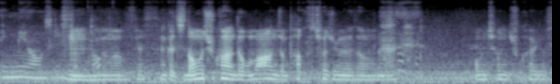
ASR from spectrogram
닝닝아웃을 했어 응, 또? 응하고 그랬어. 그러니까 너무 축하한다고 막 완전 박수 쳐주면서 막 엄청 축하해줬어.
